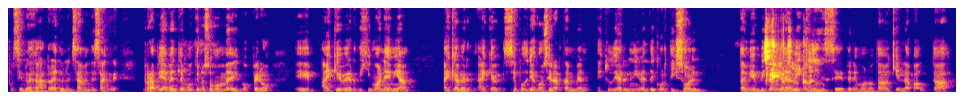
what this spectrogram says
pues si no es a través de un examen de sangre. Rápidamente porque no somos médicos, pero eh, hay que ver, dijimos anemia, hay que ver, hay que, se podría considerar también estudiar el nivel de cortisol, también vitamina B15 tenemos notado aquí en la pauta,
